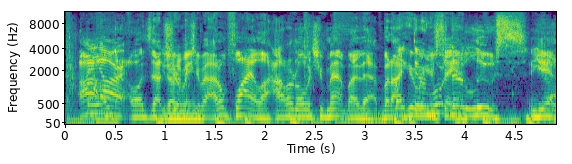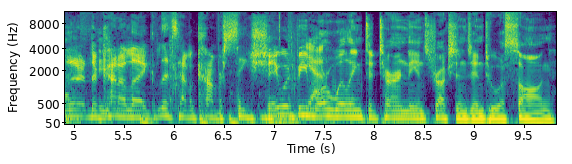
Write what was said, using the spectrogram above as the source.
They ah, are. Oh, is that You know sure what I what you mean? meant? I don't fly a lot. I don't know what you meant by that, but I Like hear they're what you're more- saying. they're loose. You Yeah. know, they're, they're kind of like let's have a conversation. They would be Yeah. more willing to turn the instructions into a song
